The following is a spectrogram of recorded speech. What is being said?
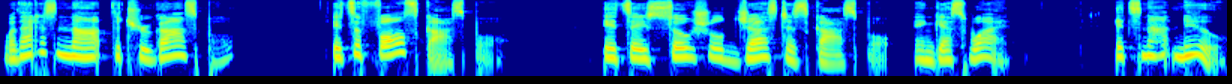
Well, that is not the true gospel. It's a false gospel. It's a social justice gospel. And guess what? It's not new.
